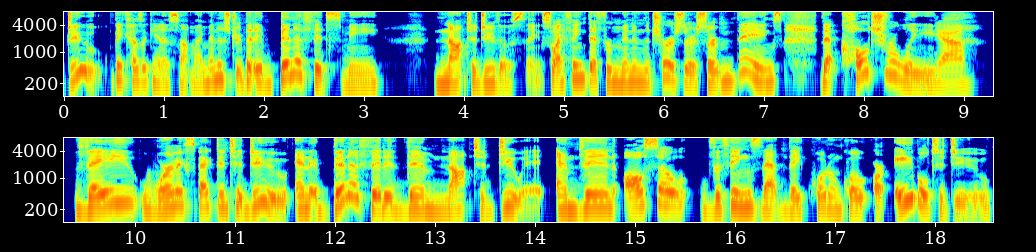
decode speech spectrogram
do because again, it's not my ministry, but it benefits me not to do those things. So I think that for men in the church, there are certain things that culturally, yeah they weren't expected to do and it benefited them not to do it. And then also the things that they quote unquote are able to do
